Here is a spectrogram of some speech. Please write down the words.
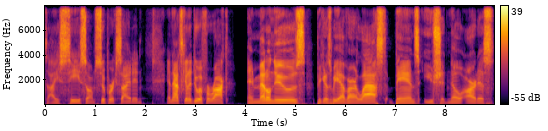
to Ice T. So I'm super excited. And that's going to do it for rock and metal news because we have our last bands you should know artists.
